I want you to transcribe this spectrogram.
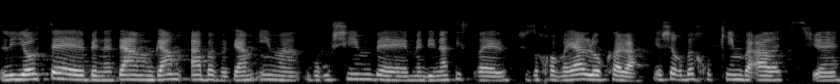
להיות אה, בן אדם, גם אבא וגם אימא, גרושים במדינת ישראל, שזו חוויה לא קלה. יש הרבה חוקים בארץ שהם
